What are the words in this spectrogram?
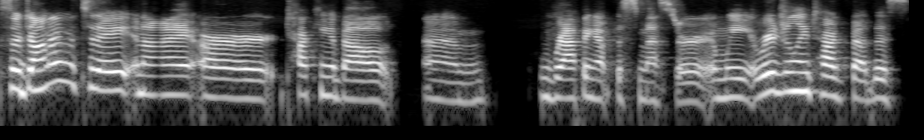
so Donna today and I are talking about um, wrapping up the semester. And we originally talked about this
